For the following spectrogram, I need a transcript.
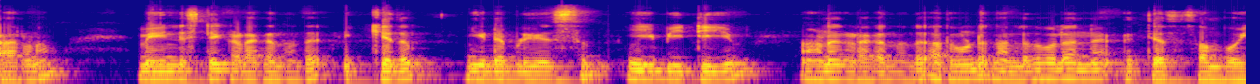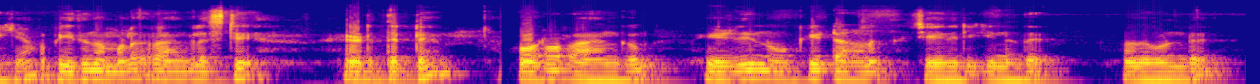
കാരണം മെയിൻ ലിസ്റ്റിൽ കിടക്കുന്നത് മിക്കതും ഇ ഡബ്ല്യു എസും ഇ ബി ടിയും ആണ് കിടക്കുന്നത്. അതുകൊണ്ട് നല്ലതുപോലെ തന്നെ വ്യത്യാസം സംഭവിക്കാം. അപ്പോൾ ഇത് നമ്മൾ റാങ്ക് ലിസ്റ്റ് എടുത്തിട്ട് ഓരോ റാങ്കും എഴുതി നോക്കിയിട്ടാണ് ചെയ്തിരിക്കുന്നത്. അതുകൊണ്ട്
